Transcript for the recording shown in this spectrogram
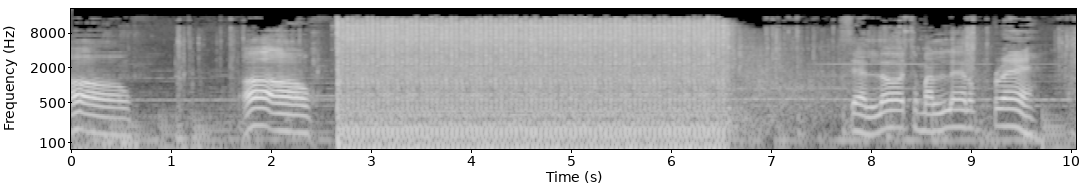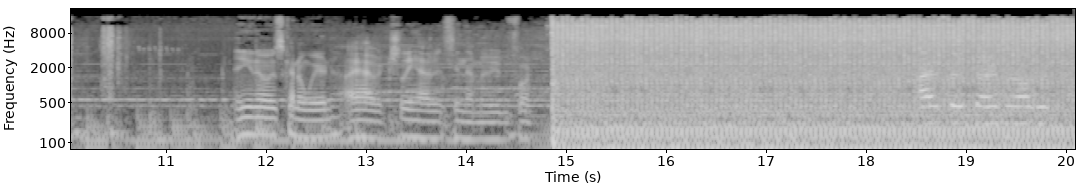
Uh oh. Uh oh. Say hello to my little friend. And you know it's kind of weird. I have actually haven't seen that movie before. I'm so sorry for all this.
